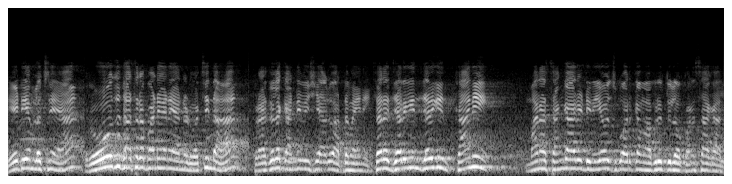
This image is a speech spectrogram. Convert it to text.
ఏటీఎంలు వచ్చినాయా? రోజు దసరా పండుగనే అన్నాడు. వచ్చిందా? ప్రజలకు అన్ని విషయాలు అర్థమైనాయి. సరే జరిగింది జరిగింది. కానీ మన సంగారెడ్డి నియోజకవర్గం అభివృద్ధిలో కొనసాగాలి.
